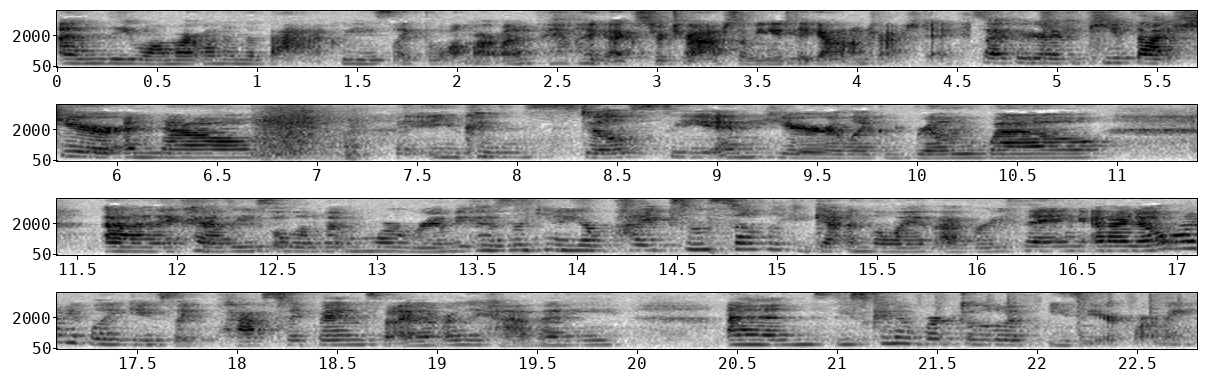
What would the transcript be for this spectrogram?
and the Walmart one in the back. We use like the Walmart one if we have like extra trash that we need to take out on trash day. So I figured I could keep that here and now you can still see in here like really well and it kind of leaves a little bit more room because like you know your pipes and stuff like get in the way of everything and I know a lot of people like use like plastic bins but I don't really have any and these kind of worked a little bit easier for me.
